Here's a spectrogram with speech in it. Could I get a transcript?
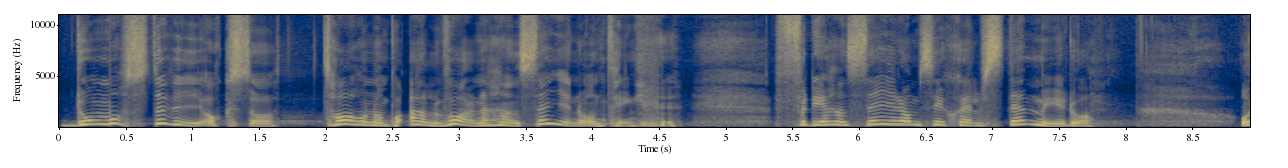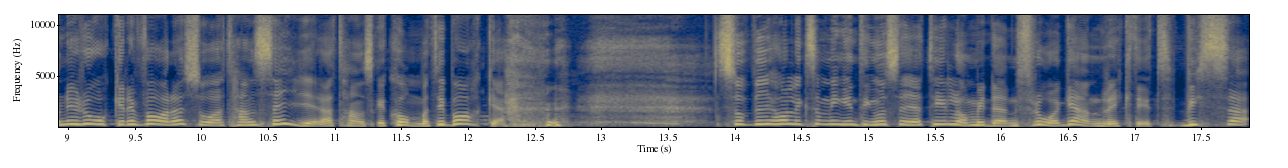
då måste vi också ta honom på allvar när han säger någonting. För det han säger om sig själv stämmer ju då. Och nu råkar det vara så att han säger att han ska komma tillbaka. Så vi har liksom ingenting att säga till om i den frågan riktigt. Vissa,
